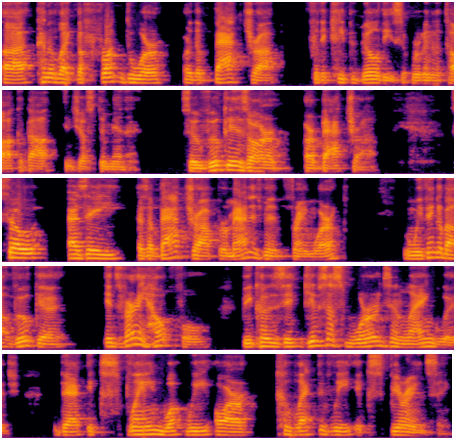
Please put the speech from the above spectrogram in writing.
uh, kind of like the front door or the backdrop for the capabilities that we're going to talk about in just a minute. So VUCA is our, our backdrop. So as a, as a backdrop or management framework, when we think about VUCA, it's very helpful because it gives us words and language that explain what we are collectively experiencing.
